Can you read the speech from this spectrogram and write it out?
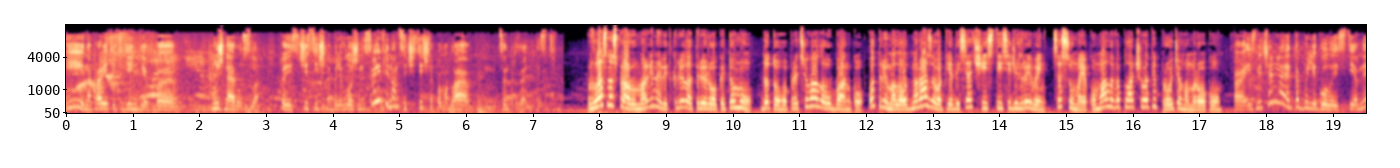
и направить эти деньги в нужное русло. То есть частично были вложены свои финансы, частично помогла Центр занятости. Власну справу Марина відкрила три роки тому. До того працювала у банку. Отримала одноразово 56 тисяч гривень. Це сума, яку мали виплачувати протягом року. А, Изначально это были голые стены,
